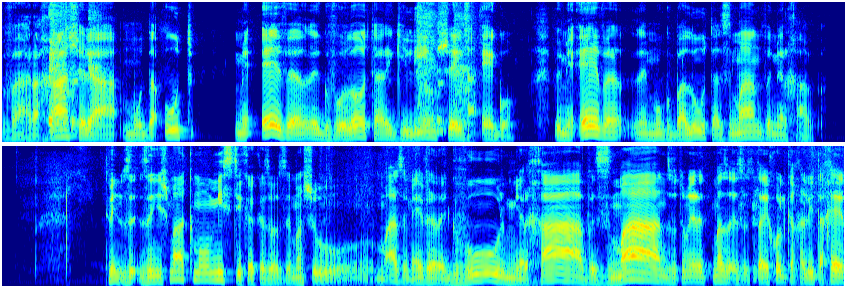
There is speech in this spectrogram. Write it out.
והערכה של המודעות מעבר לגבולות הרגילים של האגו, ומעבר למוגבלות הזמן ומרחב. זה, זה נשמע כמו מיסטיקה כזאת, זה משהו, מה זה, מעבר לגבול, מרחב, זמן, זאת אומרת, מה זה, אז אתה יכול ככה להתאחד,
